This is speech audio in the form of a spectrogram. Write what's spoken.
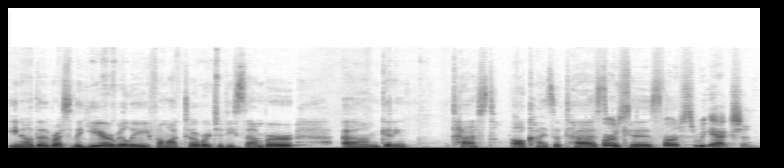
you know, the rest of the year, really, from October to December, um, getting tests, all kinds of tests, First, because. first reaction.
